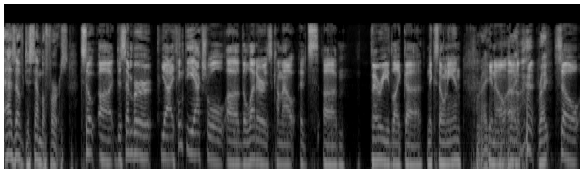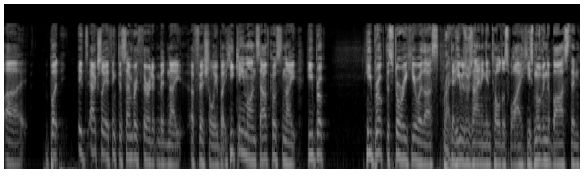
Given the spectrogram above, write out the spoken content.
as of December 1st. So uh, December, yeah, I think the actual uh, the letter has come out. It's um, very like uh, Nixonian, Right. You know, Right. uh, Right. So, uh, but it's actually I think December third at midnight officially. But he came on South Coast tonight. He broke. He broke the story here with us Right. that he was resigning and told us why. He's moving to Boston.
